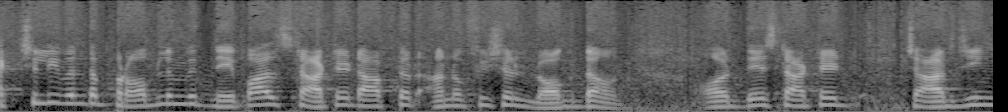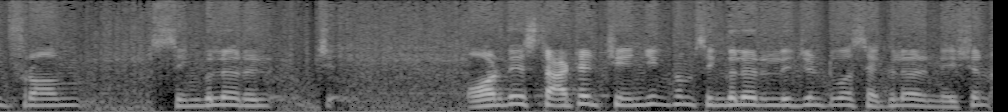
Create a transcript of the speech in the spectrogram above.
actually when the problem with Nepal started after unofficial lockdown or they started charging from singular or they started changing from singular religion to a secular nation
